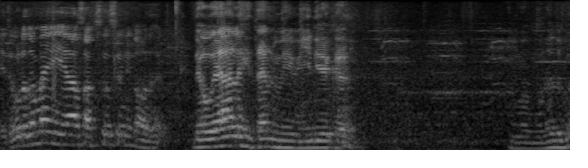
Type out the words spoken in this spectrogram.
එතකොට තමයි එයා සක්සස් වෙන්නේ කවදා හරි. දැන් ඔයාලා හිතන්නේ මේ වීඩියෝ එක. මම මොනද බ?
